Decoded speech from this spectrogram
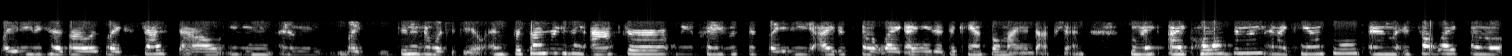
lady because I was like stressed out and, and like didn't know what to do. And for some reason after we prayed with this lady, I just felt like I needed to cancel my induction. So I, I called them and I canceled and it felt like a,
